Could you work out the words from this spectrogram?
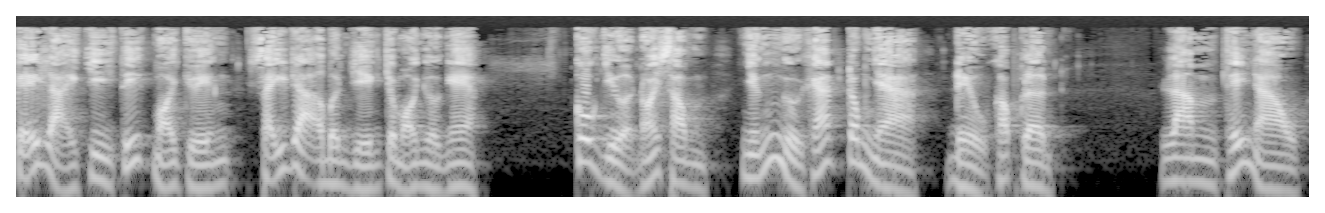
kể lại chi tiết mọi chuyện xảy ra ở bệnh viện cho mọi người nghe. Cô vừa nói xong, những người khác trong nhà đều khóc lên. Làm thế nào,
